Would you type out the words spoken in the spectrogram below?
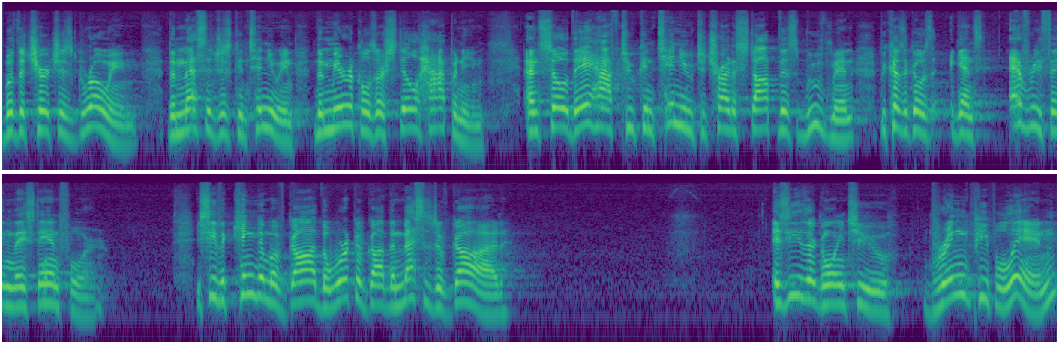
But the church is growing, the message is continuing, the miracles are still happening. And so they have to continue to try to stop this movement because it goes against everything they stand for. You see, the kingdom of God, the work of God, the message of God is either going to bring people in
